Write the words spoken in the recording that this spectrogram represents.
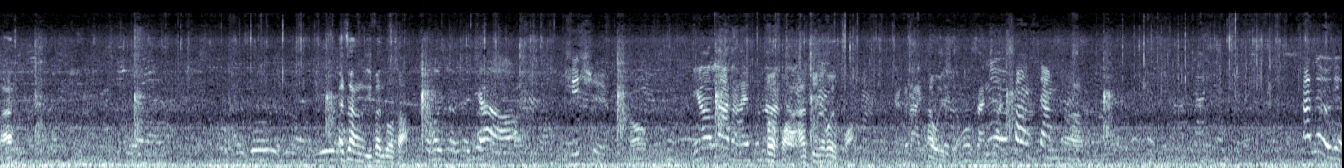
来，哎，这样一份多少？七十，哦，你要辣的还不辣？会滑，它最近会滑，太危险那个蒜香，啊，它这有点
